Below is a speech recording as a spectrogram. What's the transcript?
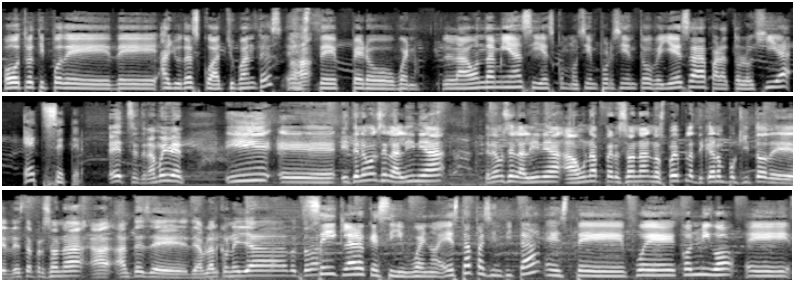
o otro tipo de, de ayudas coadyuvantes. Ajá. Este, pero bueno, la onda mía sí es como 100% belleza, aparatología, etcétera. etcétera. Muy bien. Y, eh, y tenemos en la línea, tenemos en la línea a una persona. ¿Nos puede platicar un poquito de, de esta persona a- antes de, de hablar con ella, doctora? Sí, claro que sí. Bueno, esta pacientita este, fue conmigo. eh,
